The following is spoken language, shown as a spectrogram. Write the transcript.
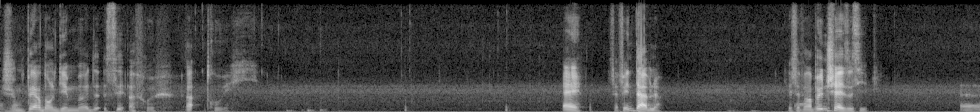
Je me perds dans le game mode, c'est affreux. Ah, trouvé. Eh, hey, ça fait une table. Et ça fait un peu une chaise aussi. Euh...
